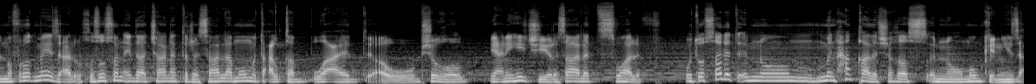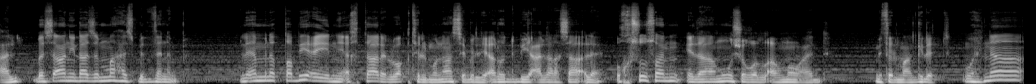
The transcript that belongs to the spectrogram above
المفروض ما يزعل خصوصا إذا كانت الرسالة مو متعلقة بوعد أو بشغل. يعني هيك رسالة سوالف. وتوصلت إنه من حق هذا الشخص إنه ممكن يزعل بس أني لازم ما أحس بالذنب. لأن من الطبيعي إني أختار الوقت المناسب اللي أرد بيه على رسائله وخصوصا إذا مو شغل أو موعد مثل ما قلت. وهنا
